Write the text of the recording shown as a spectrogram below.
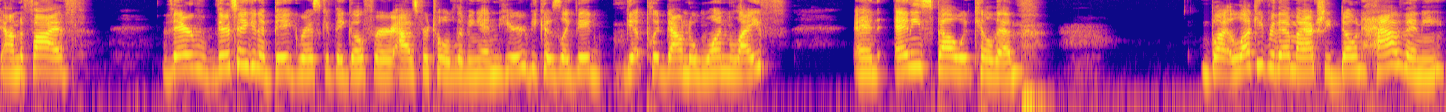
down to five. They're they're taking a big risk if they go for as foretold living end here because like they'd get put down to one life and any spell would kill them. But lucky for them, I actually don't have any.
